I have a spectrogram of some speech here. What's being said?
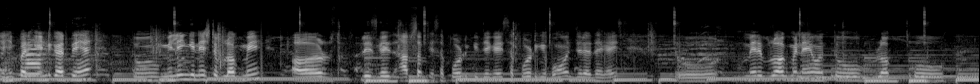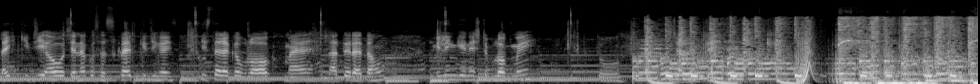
यहीं पर एंड करते हैं। तो मिलेंगे नेक्स्ट ब्लॉग में। और प्लीज़ गाइस आप सबके सपोर्ट कीजिए गाइस सपोर्ट की बहुत ज़रूरत है गाइस तो मेरे ब्लॉग में नए हो तो ब्लॉग को लाइक कीजिए और चैनल को सब्सक्राइब कीजिए गाइस इस तरह का ब्लॉग मैं लाते रहता हूँ। मिलेंगे नेक्स्ट ब्लॉग में तो चलते हैं।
